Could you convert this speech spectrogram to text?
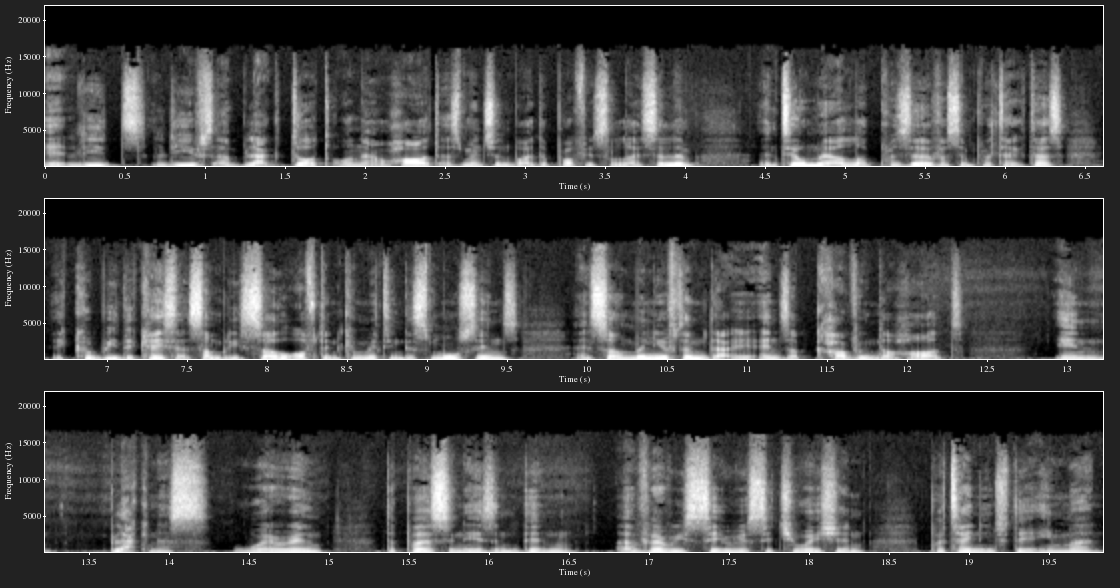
it leads, leaves a black dot on our heart as mentioned by the prophet ﷺ, until may allah preserve us and protect us it could be the case that somebody's so often committing the small sins and so many of them that it ends up covering the heart in blackness, wherein the person is in a very serious situation pertaining to their iman.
